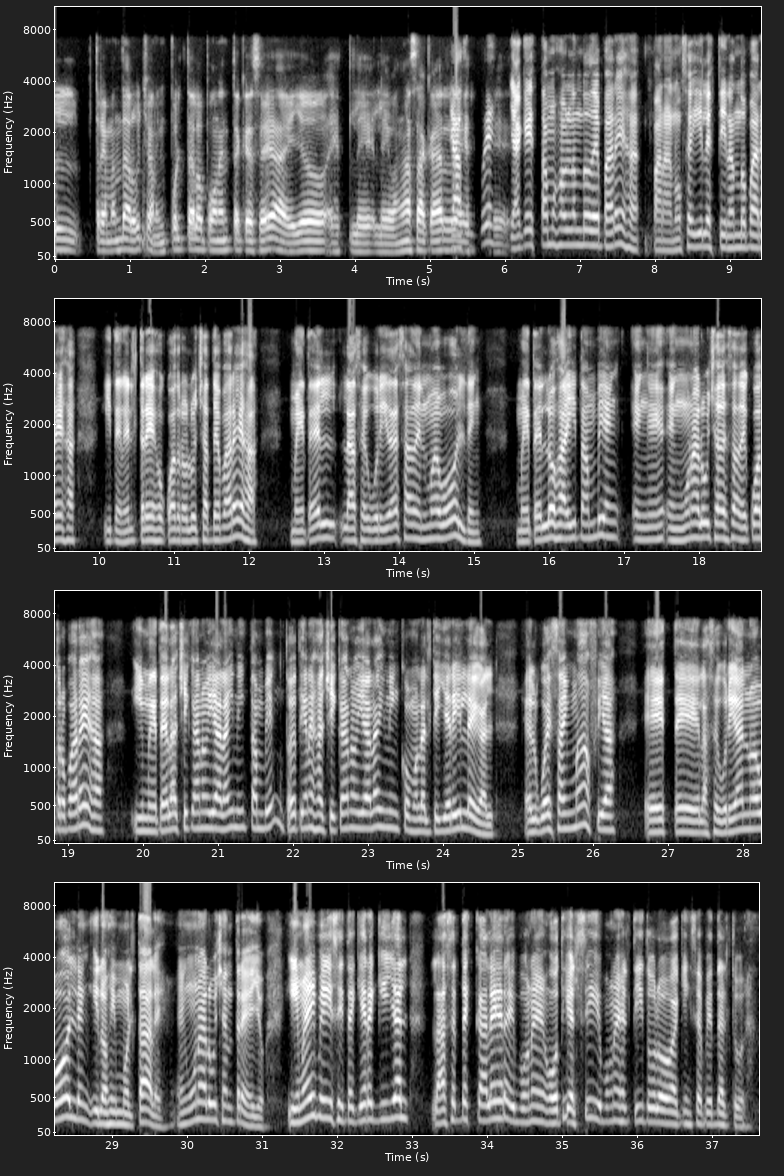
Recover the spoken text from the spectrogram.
tremenda lucha, no importa el oponente que sea, ellos eh, le, van a sacar. Este, ya, que estamos hablando de pareja, para no seguir estirando pareja y tener tres o cuatro luchas de pareja, meter la seguridad esa del nuevo orden, meterlos ahí también en, en una lucha de esa de cuatro parejas y meter a Chicano y a Lightning también. Entonces tienes a Chicano y a Lightning como la artillería ilegal, el West Side Mafia este, la seguridad del nuevo orden y los inmortales en una lucha entre ellos. Y maybe si te quieres guillar, la haces de escalera y pones OTLC y pones el título a 15 pies de altura.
